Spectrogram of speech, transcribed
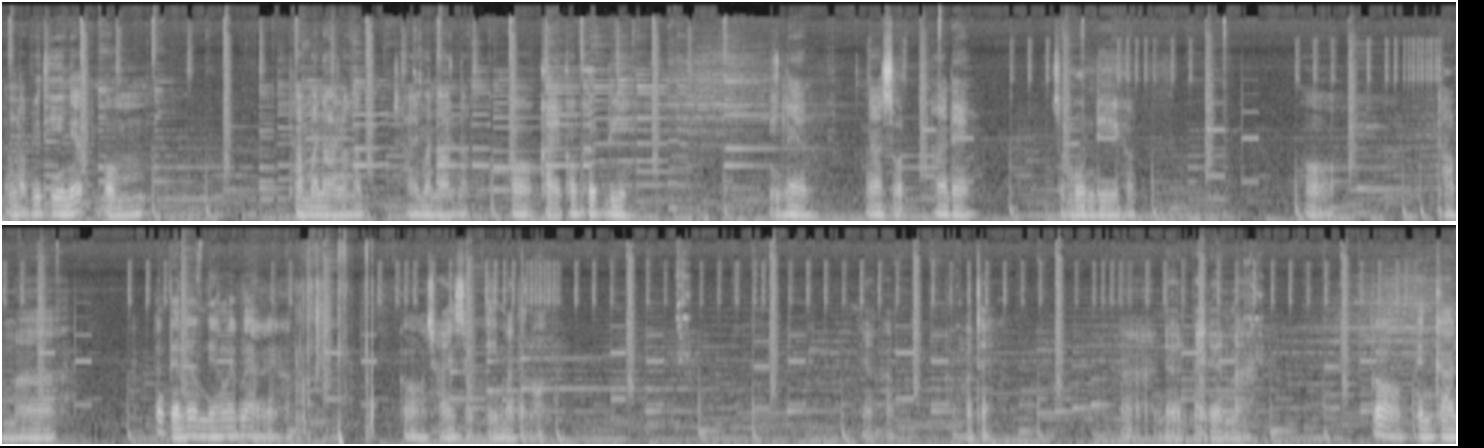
สำหรับวิธีนี้ผมทำมานานแล้วครับ ใช้มานานแล้วก็ไก่ก็คึกดี มีแรงหน้าสด หน้าแดง สมบูรณ์ดีครับ ก็ทำมาตั้งแต่เริ่มเลี้ยงแรก ๆ เลยครับ ก็ใช้สูตรนี้มาตลอดเนี่ยครับเขาก็จะเดินไปเดินมา ก็เป็นการ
